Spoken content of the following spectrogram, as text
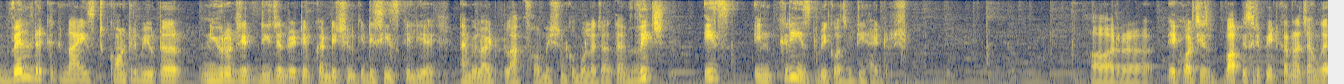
well recognised contributor neurodegenerative condition की डिसीज के लिए एमिलॉइड प्लाक फॉर्मेशन को बोला जाता है which is increase because of dehydration और एक और चीज़ वापस रिपीट करना चाहूँगा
